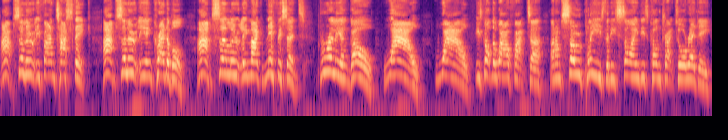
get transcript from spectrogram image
Absolutely fantastic. Absolutely incredible. Absolutely magnificent. Brilliant goal. Wow. Wow. He's got the wow factor. And I'm so pleased that he's signed his contract already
